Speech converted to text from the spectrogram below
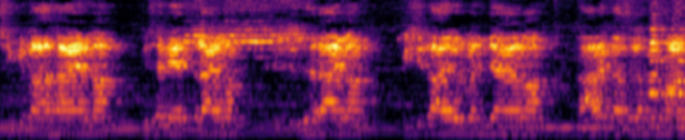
శిఖివాహాయ నమః విషనేత్రాయ నమః ధరాయ నమః పిశితాయుర్వంజాయ నమః తారకసలమహాయ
